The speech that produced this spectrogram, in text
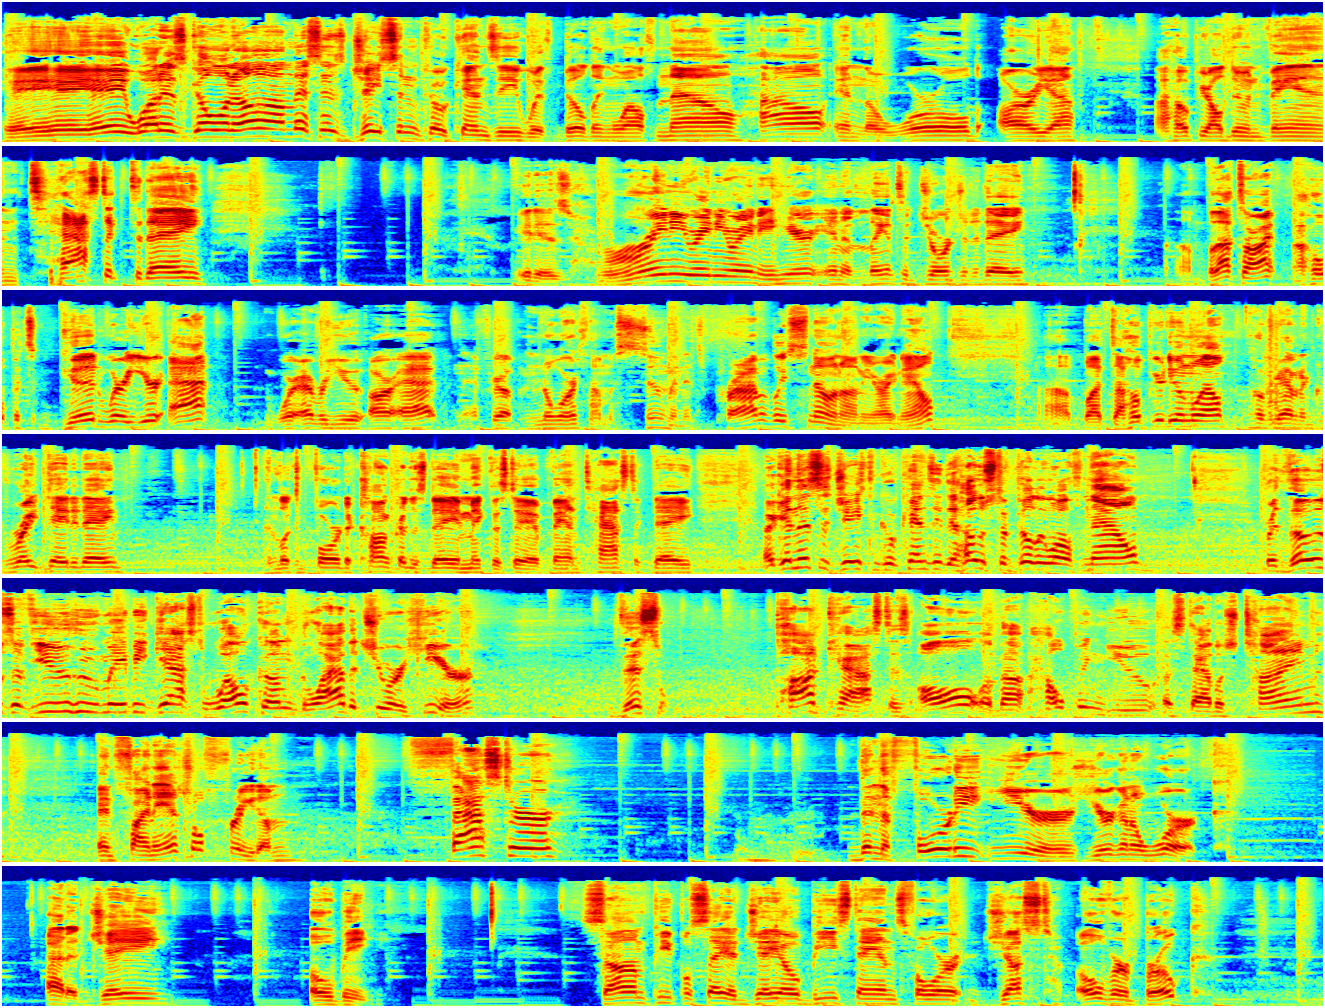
Hey, hey, hey, what is going on? This is Jason Kokenzie with Building Wealth Now. How in the world are you? I hope you're all doing fantastic today. It is rainy, rainy, rainy here in Atlanta, Georgia today. Um, but that's all right. I hope it's good where you're at, wherever you are at. If you're up north, I'm assuming it's probably snowing on you right now. Uh, but I hope you're doing well. Hope you're having a great day today. And looking forward to conquer this day and make this day a fantastic day. Again, this is Jason Kokenzie, the host of Building Wealth Now. For those of you who may be guests, welcome. Glad that you are here. This podcast is all about helping you establish time and financial freedom faster than the 40 years you're going to work at a JOB. Some people say a JOB stands for just over broke.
